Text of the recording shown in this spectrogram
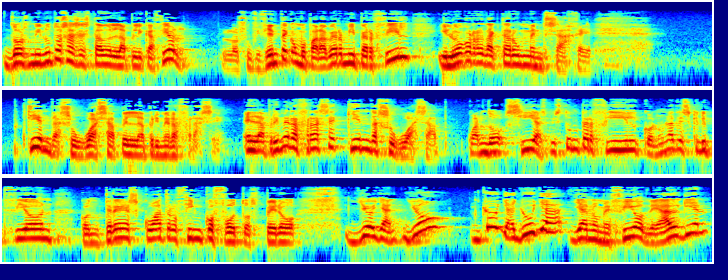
dos minutos has estado en la aplicación. Lo suficiente como para ver mi perfil y luego redactar un mensaje. ¿Quién da su WhatsApp en la primera frase? En la primera frase, ¿quién da su WhatsApp? Cuando sí, has visto un perfil con una descripción, con tres, cuatro, cinco fotos, pero yo ya, yo, yo ya, yo ya, ya no me fío de alguien,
